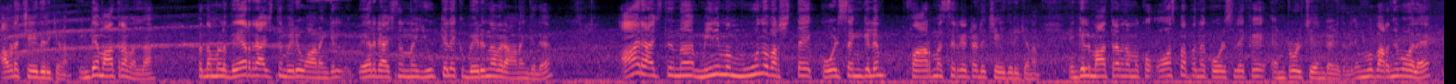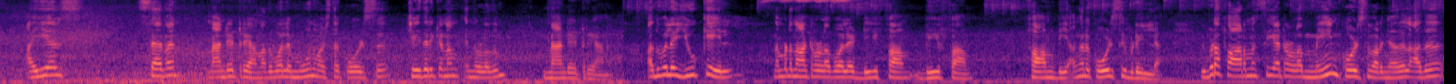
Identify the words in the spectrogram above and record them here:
അവിടെ ചെയ്തിരിക്കണം. ഇന്ത്യ മാത്രമല്ല ഇപ്പം നമ്മൾ വേറെ രാജ്യത്ത് വരുവാണെങ്കിൽ വേറെ രാജ്യത്ത് നിന്ന് യു കെയിലേക്ക് വരുന്നവരാണെങ്കിൽ ആ രാജ്യത്ത് നിന്ന് മിനിമം മൂന്ന് വർഷത്തെ കോഴ്സെങ്കിലും ഫാർമസി റിലേറ്റഡ് ചെയ്തിരിക്കണം. എങ്കിൽ മാത്രമേ നമുക്ക് ഓസ്പപ്പ് എന്ന കോഴ്സിലേക്ക് എൻറോൾ ചെയ്യാൻ കഴിയത്തുള്ളൂ. മുമ്പ് പറഞ്ഞ പോലെ ഐ എൽസ് സെവൻ മാൻഡേറ്ററി ആണ്. അതുപോലെ മൂന്ന് വർഷത്തെ കോഴ്സ് ചെയ്തിരിക്കണം എന്നുള്ളതും മാൻഡേറ്ററി ആണ്. അതുപോലെ യു കെയിൽ നമ്മുടെ നാട്ടിലുള്ള പോലെ D pharm B pharm pharm D അങ്ങനെ കോഴ്സ് ഇവിടെ ഇല്ല. ഇവിടെ ഫാർമസി ആയിട്ടുള്ള മെയിൻ കോഴ്സ് എന്ന് പറഞ്ഞാൽ അത്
